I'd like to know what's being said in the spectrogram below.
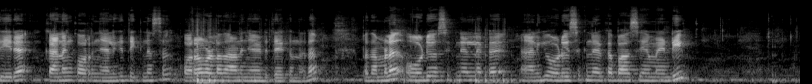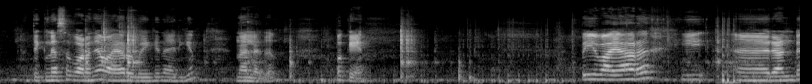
തീരെ കനം കുറഞ്ഞ അല്ലെങ്കിൽ തിക്നെസ് കുറവുള്ളതാണ് ഞാൻ എടുത്തേക്കുന്നത്. അപ്പോൾ നമ്മൾ ഓഡിയോ സിഗ്നലിനൊക്കെ അല്ലെങ്കിൽ ഓഡിയോ സിഗ്നലൊക്കെ പാസ് ചെയ്യാൻ വേണ്ടി തിക്നെസ് കുറഞ്ഞ വയർ ഉപയോഗിക്കുന്നതായിരിക്കും നല്ലത്. ഓക്കെ അപ്പോൾ ഈ വയറ് ഈ രണ്ട്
